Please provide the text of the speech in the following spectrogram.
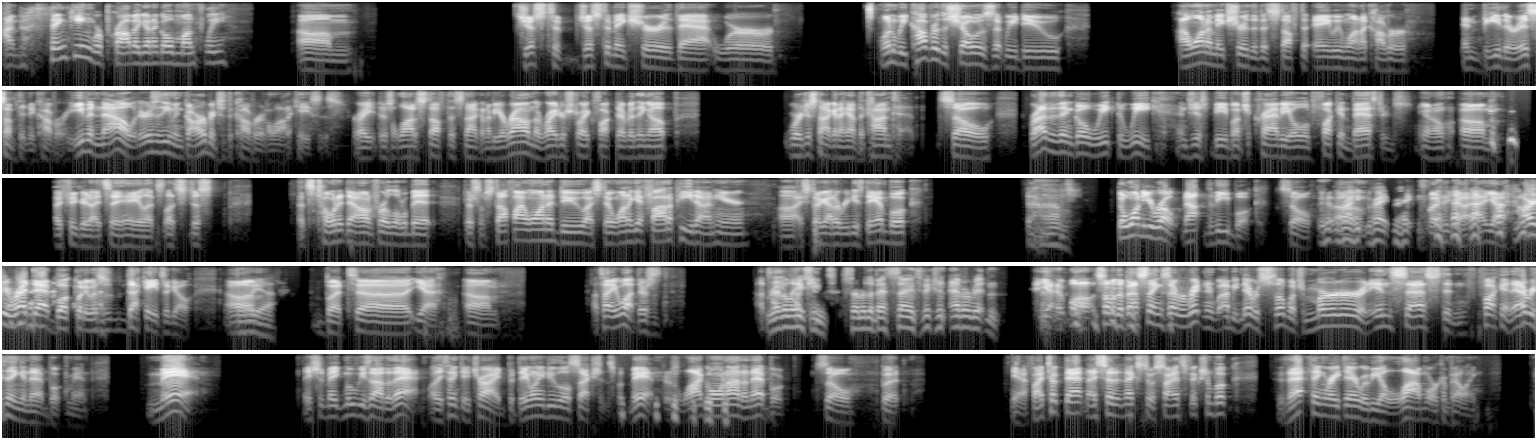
I'm thinking we're probably going to go monthly, um, just to just to make sure that we're when we cover the shows that we do. I want to make sure that the stuff that a we want to cover, and b there is something to cover. Even now, there isn't even garbage to cover in a lot of cases, right? There's a lot of stuff that's not going to be around. The writer strike fucked everything up. We're just not going to have the content. So rather than go week to week and just be a bunch of crabby old fucking bastards, you know, um, I figured I'd say, hey, let's let's just let's tone it down for a little bit. There's some stuff I want to do. I still want to get Fada Pete on here. Uh, I still got to read his damn book, Um, the one you wrote, not the book. So right, um, right, right. But yeah, I- yeah, I already read that book, but it was decades ago. Um, oh yeah. But uh, yeah, um, I'll tell you what. There's tell you Revelations, some of the best science fiction ever written. Yeah, well, some of the best things ever written. I mean, there was so much murder and incest and fucking everything in that book, man. Man, they should make movies out of that. Well, they think they tried, but they only do little sections. But man, there's a lot going on in that book. So, but yeah, if I took that and I set it next to a science fiction book, that thing right there would be a lot more compelling.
